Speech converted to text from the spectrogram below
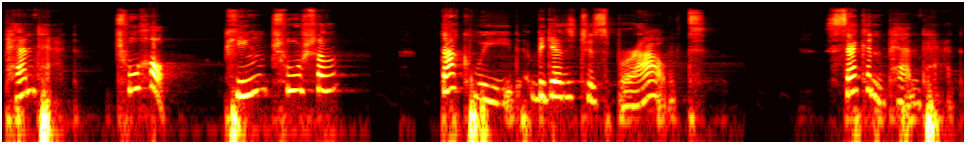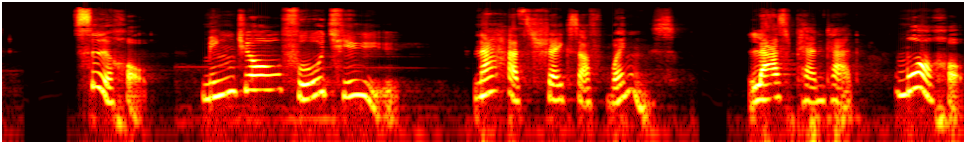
pentad，初候，平出生。Duckweed begins to sprout. Second pentad. 伺候，明鸠拂其羽。Nahas shakes off wings. Last pentad. 末候，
